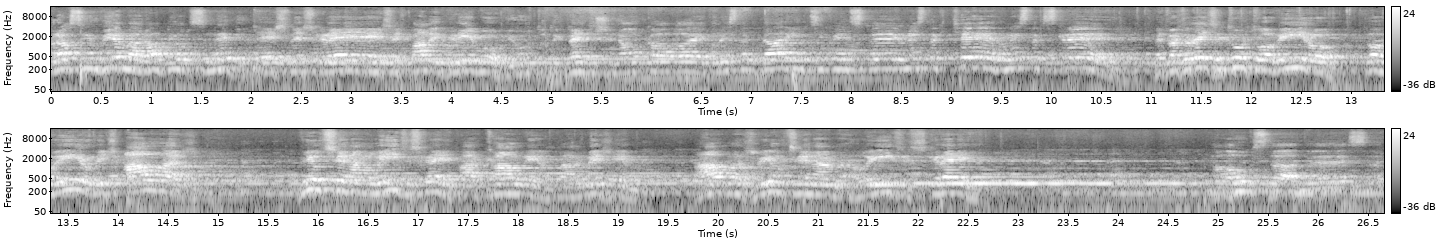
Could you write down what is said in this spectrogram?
Prasīju vienmēr atbildes nebija. Es neskrēju, es paliku gribu. Jūtu beiguši nav kā vajag, un es tagad darīju, cik vien spēju, un es tagad ķēru, un es tagad skrēju. Bet vai tu redzi tur to vīru, to vīru, viņš allaž vilcienam līdzi skrēja pār kalniem, pār mežiem. Allaž vilcienam līdzi skrēja. Augstā dvēsele,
